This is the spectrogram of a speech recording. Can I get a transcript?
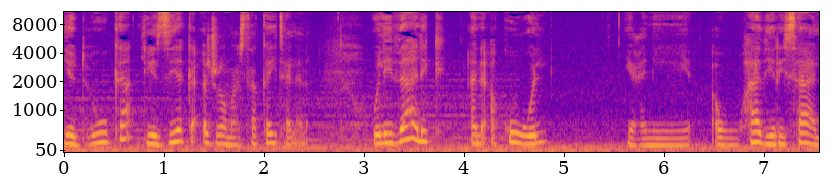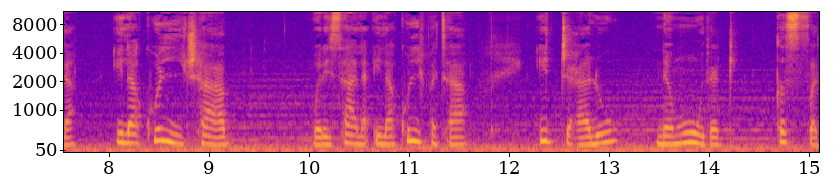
يدعوك ليجزيك أجر ما سقيت لنا. ولذلك أنا أقول يعني أو هذه رسالة إلى كل شاب ورسالة إلى كل فتاة اجعلوا نموذج قصة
